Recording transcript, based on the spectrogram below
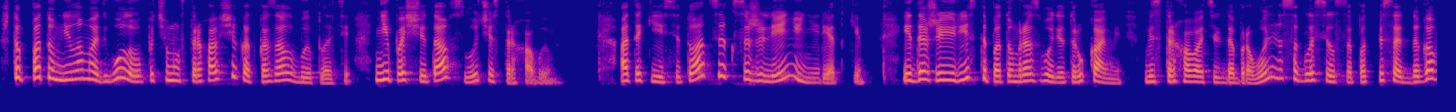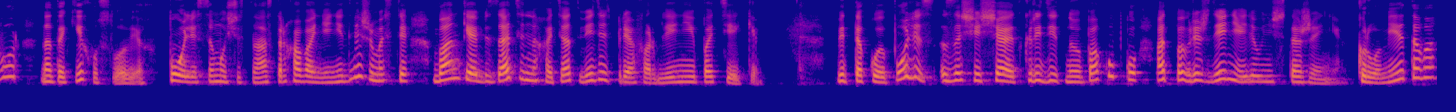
чтобы потом не ломать голову, почему страховщик отказал в выплате, не посчитав случай страховым. А такие ситуации, к сожалению, нередки. И даже юристы потом разводят руками, ведь страхователь добровольно согласился подписать договор на таких условиях. Полис имущественного страхования недвижимости банки обязательно хотят видеть при оформлении ипотеки. Ведь такой полис защищает кредитную покупку от повреждения или уничтожения. Кроме этого,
